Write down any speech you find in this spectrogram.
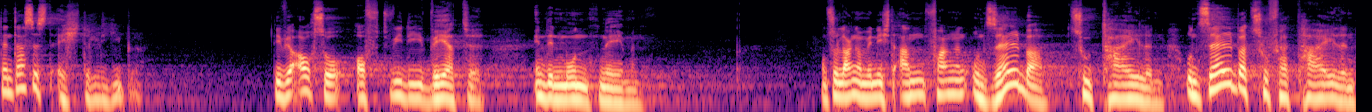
Denn das ist echte Liebe, die wir auch so oft wie die Werte in den Mund nehmen. Und solange wir nicht anfangen, uns selber zu teilen, uns selber zu verteilen,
